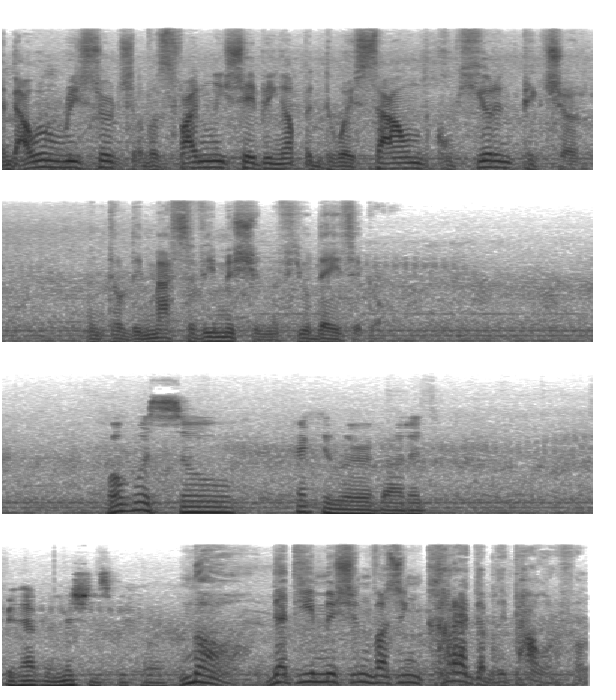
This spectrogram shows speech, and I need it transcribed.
And our research was finally shaping up into a sound, coherent picture until the massive emission a few days ago. What was so peculiar about it? We'd have emissions before. No, that emission was incredibly powerful.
